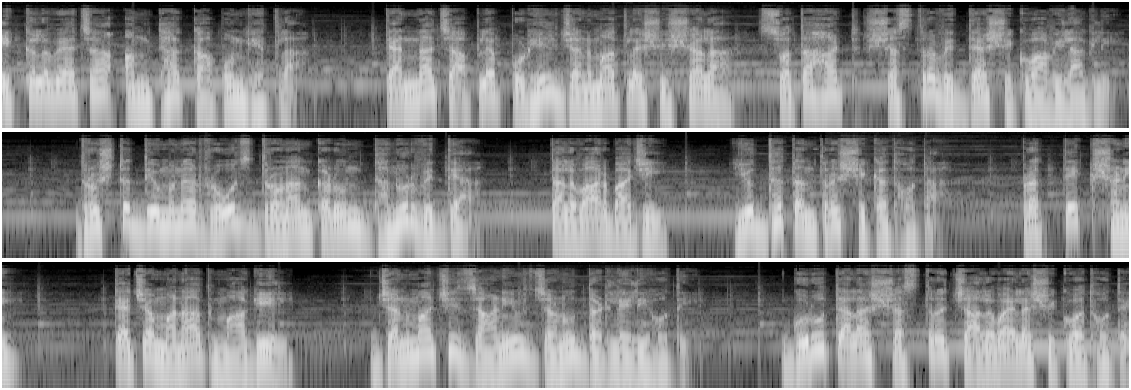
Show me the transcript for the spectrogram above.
एकलव्याचा अंगठा कापून घेतला त्यांनाच आपल्या पुढील जन्मातल्या शिष्याला स्वतः शस्त्रविद्या शिकवावी लागली. दृष्टद्युम्न रोज द्रोणांकडून धनुर्विद्या तलवारबाजी युद्धतंत्र शिकत होता. प्रत्येक क्षणी त्याच्या मनात मागील जन्माची जाणीव जणू दडलेली होती. गुरु त्याला शस्त्र चालवायला शिकवत होते.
